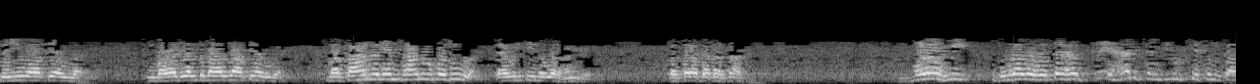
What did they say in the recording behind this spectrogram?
صحیح واقعہ ہوا بڑا جلد باز واقعہ ہوا مکان والے انسانوں کو دور سیونٹین اوور ہنڈریڈ۔ سترہ بڑا دس بڑا ہی برا وہ ہوتا ہے، بے حد کنجوس قسم کا،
